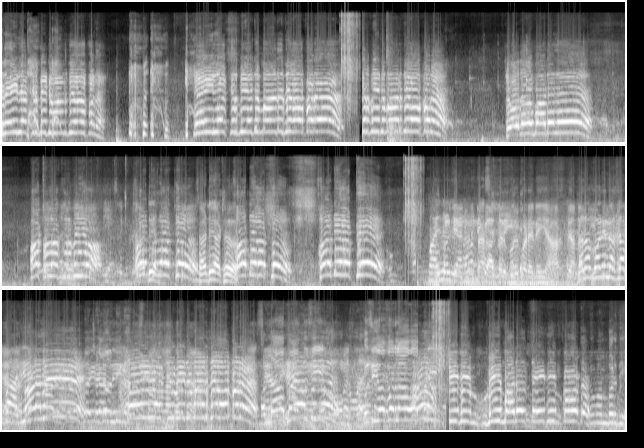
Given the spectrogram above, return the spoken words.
23 ਲੱਖ ਰੁਪਏ ਡਿਮਾਂਡ ਦੇ ਆਫਰ 23 ਲੱਖ ਰੁਪਏ ਡਿਮਾਂਡ ਦੇ ਆਫਰ ਰੁਪਏ ਡਿਮਾਂਡ ਦੇ ਆਫਰ 14 ਮਾਡਲ 8 ਲੱਖ ਰੁਪਇਆ। 8 ਲੱਖ। 8.5 ਸਾਢੇ 8 ਸਾਢੇ 8 ਪੈਸੇ ਕੋਈ ਬੜੇ ਨਹੀਂ ਯਾਰ ਚਲੋ ਕੋਈ ਨਹੀਂ ਮਸਲਾ ਭਾਜੀ 23 ਲੱਖ ਰੁਪਏ ਡਿਮਾਂਡ ਦੇ ਆਫਰ ਲਾਓ ਭਾਈ ਤੁਸੀਂ। ਤੁਸੀਂ ਓਵਰ ਲਾਓ ਆਪਣੀ। ਦੀ 20 ਮਾਡਲ 23 ਦੀ ਇੰਪੋਰਟ ਨਵੰਬਰ ਦੀ।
